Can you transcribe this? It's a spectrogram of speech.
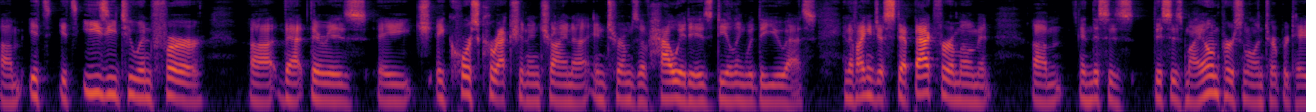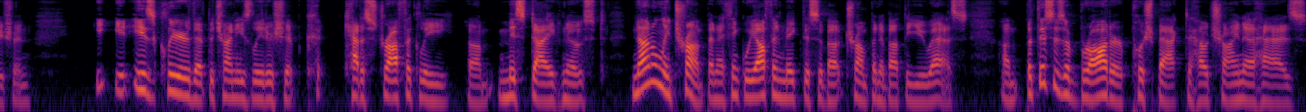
um, it's it's easy to infer uh, that there is a a course correction in China in terms of how it is dealing with the U.S. And if I can just step back for a moment, um, and this is this is my own personal interpretation, it is clear that the Chinese leadership c- catastrophically um, misdiagnosed not only Trump, and I think we often make this about Trump and about the U.S., um, but this is a broader pushback to how China has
